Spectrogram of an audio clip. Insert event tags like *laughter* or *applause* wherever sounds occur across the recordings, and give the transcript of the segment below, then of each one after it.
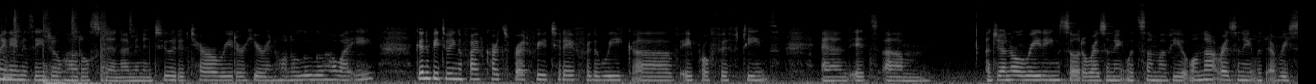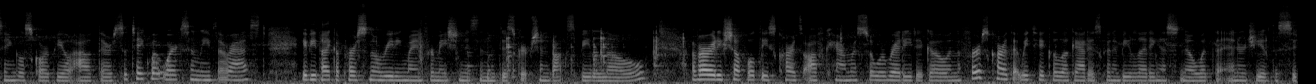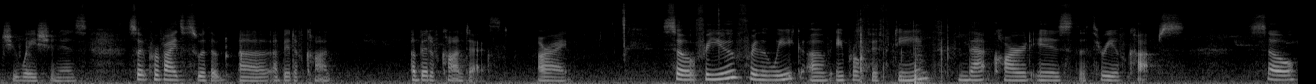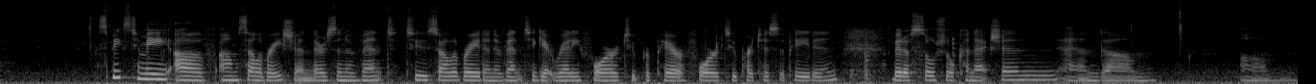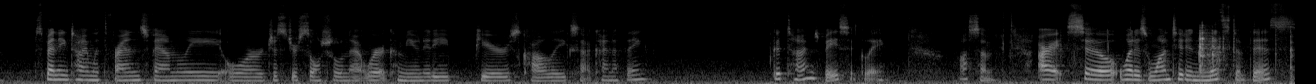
my name is Angel Huddleston. I'm an intuitive tarot reader here in Honolulu, Hawaii. Going to be doing a five card spread for you today for the week of April 15th, and it's um, a general reading, so it'll resonate with some of you. It will not resonate with every single Scorpio out there, so take what works and leave the rest. If you'd like a personal reading, my information is in the description box below. I've already shuffled these cards off camera, so we're ready to go. And the first card that we take a look at is going to be letting us know what the energy of the situation is. So it provides us with a, a, a bit of con- a bit of context. All right. So for you, for the week of April 15th, that card is the Three of Cups. So speaks to me of um, celebration. There's an event to celebrate, an event to get ready for, to prepare for, to participate in, a bit of social connection and um, um, spending time with friends, family, or just your social network, community, peers, colleagues, that kind of thing. Good times, basically. Awesome. All right, so what is wanted in the midst of this?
